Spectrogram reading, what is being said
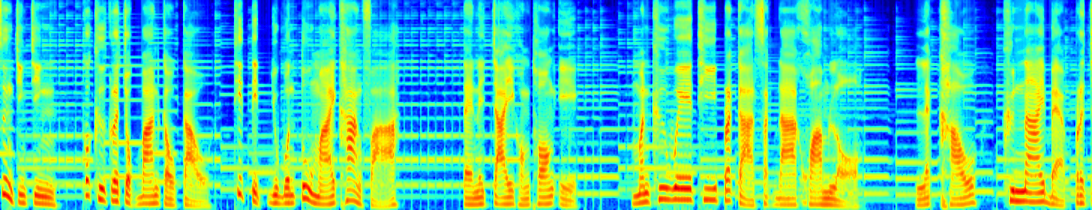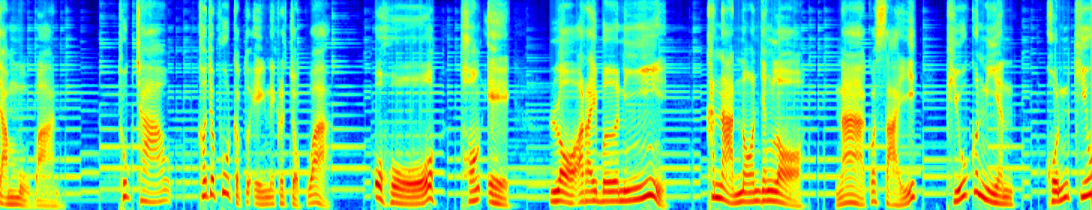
ซึ่งจริงๆก็คือกระจกบานเก่าๆที่ติดอยู่บนตู้ไม้ข้างฝา แต่ในใจของทองเอก มันคือเวทีประกาศสักดาความหล่อ และเขาคือนายแบบประจำหมู่บ้าน ทุกเช้าเขาจะพูดกับตัวเองในกระจกว่า โอ้โห ท้องเอก หล่ออะไรเบอร์นี้ ขนาดนอนยังหล่อ หน้าก็ใส ผิวก็เนียน ขนคิ้ว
